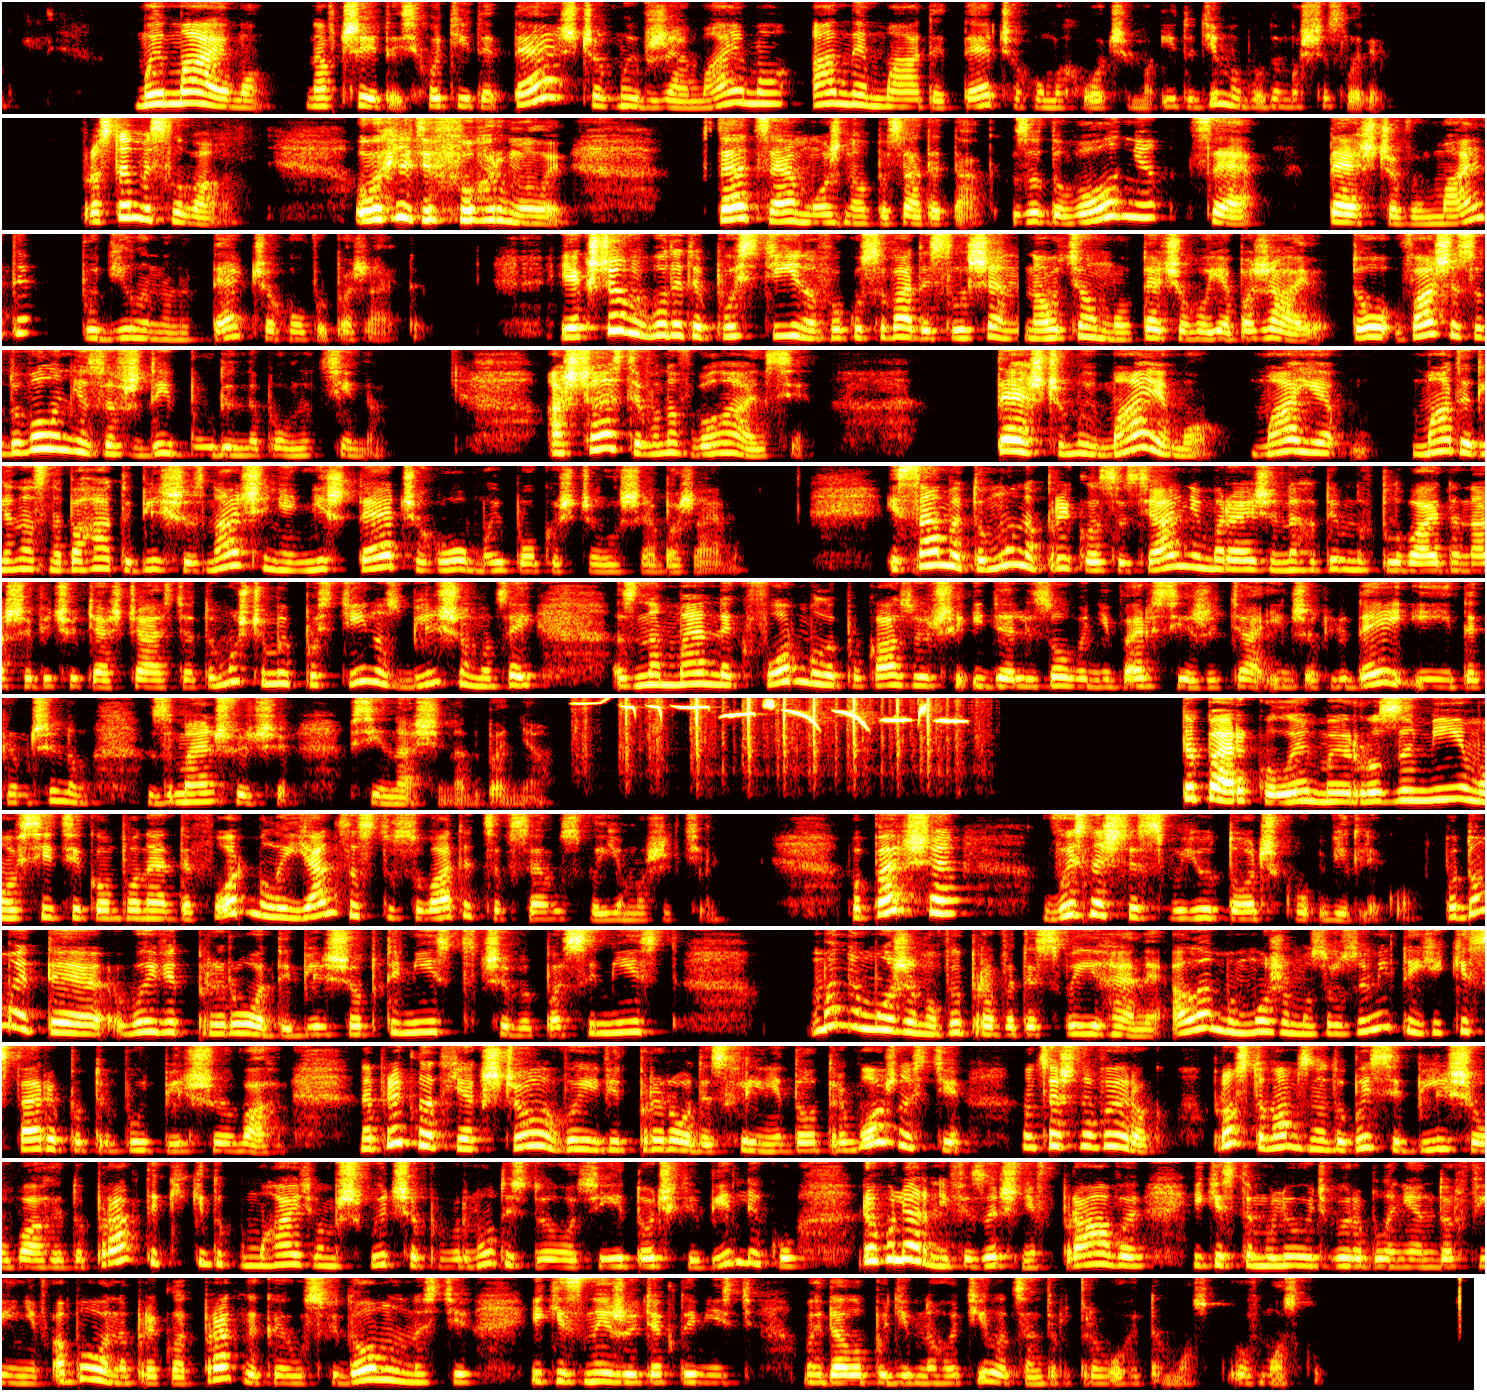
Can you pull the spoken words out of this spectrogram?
ми маємо навчитись хотіти те, що ми вже маємо, а не мати те, чого ми хочемо, і тоді ми будемо щасливі. Простими словами, у вигляді формули, все це можна описати так: задоволення це те, що ви маєте, поділене на те, чого ви бажаєте. якщо ви будете постійно фокусуватись лише на цьому те, чого я бажаю, то ваше задоволення завжди буде неповноцінним. А щастя, воно в балансі. Те, що ми маємо, має мати для нас набагато більше значення, ніж те, чого ми поки що лише бажаємо. І саме тому, наприклад, соціальні мережі негативно впливають на наше відчуття щастя, тому що ми постійно збільшуємо цей знаменник формули, показуючи ідеалізовані версії життя інших людей і таким чином зменшуючи всі наші надбання. Тепер, коли ми розуміємо всі ці компоненти формули, як застосувати це все у своєму житті? По-перше, визначте свою точку відліку. Подумайте, ви від природи більше оптиміст чи ви песиміст, Ми не можемо виправити свої гени, але ми можемо зрозуміти, які сфери потребують більшої уваги. Наприклад, якщо ви від природи схильні до тривожності, ну це ж не вирок. Просто вам знадобиться більше уваги до практик, які допомагають вам швидше повернутися до цієї точки відліку, регулярні фізичні вправи, які стимулюють вироблення ендорфінів, або, наприклад, практики усвідомленості, які знижують активність мигдалоподібного тіла центру тривоги та мозку в мозку.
